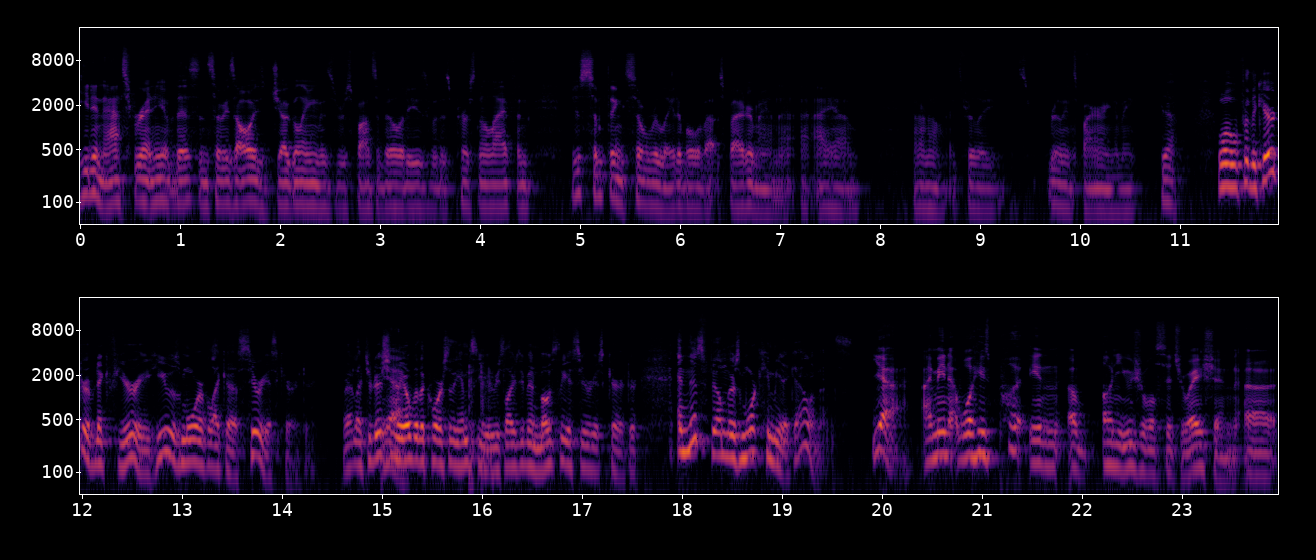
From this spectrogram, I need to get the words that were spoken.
he didn't ask for any of this, and so he's always juggling his responsibilities with his personal life, and just something so relatable about Spider-Man that I, I um, I don't know. It's really it's really inspiring to me. Yeah. Well, for the character of Nick Fury, he was more of like a serious character, right? Like traditionally Yeah. over the course of the MCU, he's largely been mostly a serious character. In this film, there's more comedic elements. Yeah, I mean, well, he's put in an unusual situation. Uh,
